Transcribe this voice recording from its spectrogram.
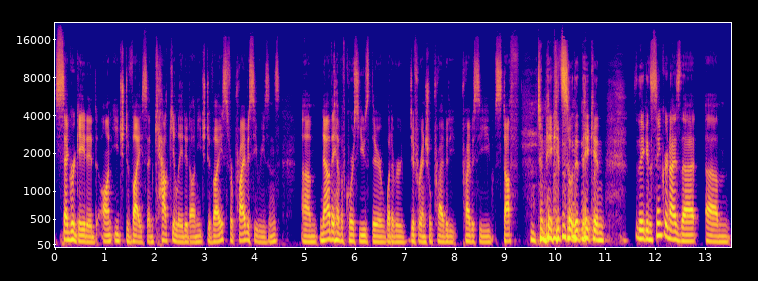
segregated on each device and calculated on each device for privacy reasons um, now they have, of course, used their whatever differential privacy privacy stuff to make it so that they can they can synchronize that um,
